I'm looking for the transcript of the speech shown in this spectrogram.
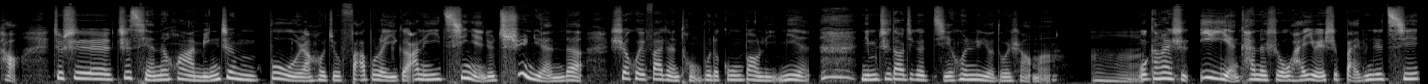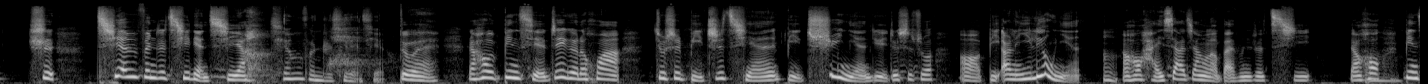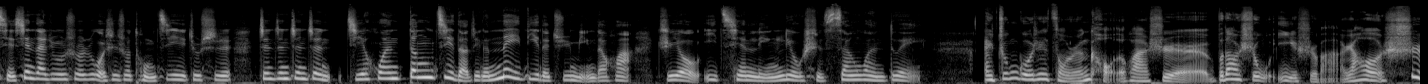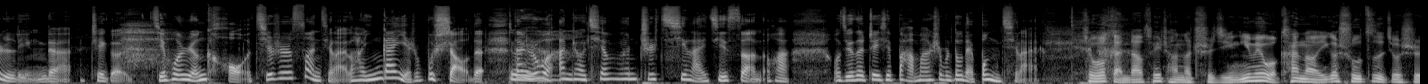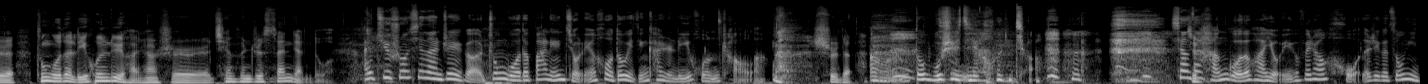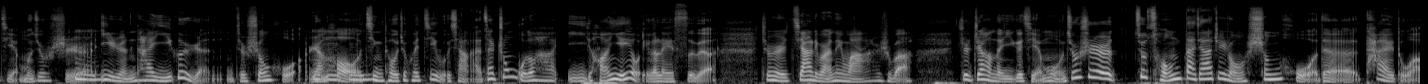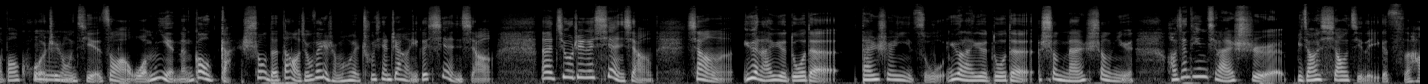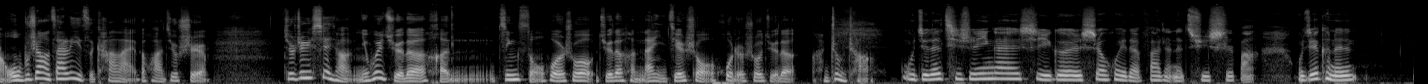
好，就是之前的话，民政部然后就发布了一个二零一七年，就去年的社会发展同步的公报里面，你们知道这个结婚率有多少吗？嗯，我刚开始一眼看的时候，我还以为是百分之七，是千分之七点七啊。千分之七点七。对，然后并且这个的话，就是比之前，比去年，也就是说，啊、比二零一六年，嗯，然后还下降了百分之七。然后，并且现在就是说，如果是说统计，就是真真正正结婚登记的这个内地的居民的话，只有一千零六十三万对。哎，中国这总人口的话是不到十五亿是吧？然后适龄的这个结婚人口，其实算起来的话，应该也是不少的。但如果按照千分之七来计算的话，我觉得这些爸妈是不是都得蹦起来？这我感到非常的吃惊，因为我看到一个数字，就是中国的离婚率好像是千分之三点多。哎，据说现在这个中国的八零九零后都已经开始离婚潮了。是的，嗯，都不是结婚潮。像在韩国的话，有一个非常火的这个综艺节目，就是嗯艺人他一个人就生活，然后镜头就会记录下来。在中国的话，也好像也有一个类似的，就是家里边那娃是吧？就这样的一个节目，就是就从大家这种生活的态度啊，包括这种嗯节奏啊，我们也能够感受得到，就为什么会出现这样一个现象。那就这个现象，像越来越多的单身一族，越来越多的剩男剩女，好像听起来是比较消极的一个词哈。我不知道在栗子看来的话，就是。就这个现象，你会觉得很惊悚，或者说觉得很难以接受，或者说觉得很正常。我觉得其实应该是一个社会的发展的趋势吧。我觉得可能，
